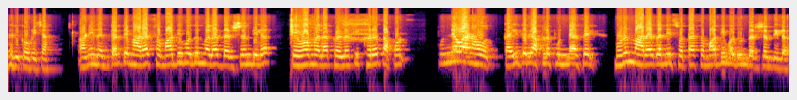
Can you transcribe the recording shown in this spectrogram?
धनकवडीच्या. आणि नंतर ते महाराज समाधीमधून मला दर्शन दिलं तेव्हा मला कळलं की खरंच आपण पुण्यवान आहोत. काहीतरी आपलं पुण्य असेल म्हणून महाराजांनी स्वतः समाधीमधून दर्शन दिलं.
